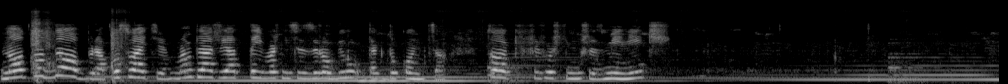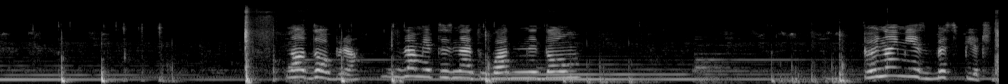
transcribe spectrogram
No to dobra, posłuchajcie, mam plan, że ja tutaj właśnie sobie zrobił tak do końca. To w przyszłości muszę zmienić. Dobra, dla mnie to jest nawet ładny dom. Bynajmniej jest bezpieczny.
